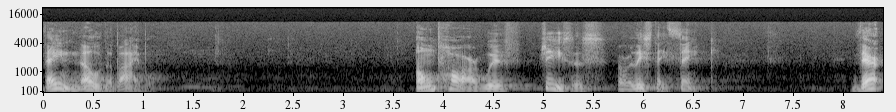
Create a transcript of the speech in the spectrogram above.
They know the Bible on par with Jesus, or at least they think. They're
